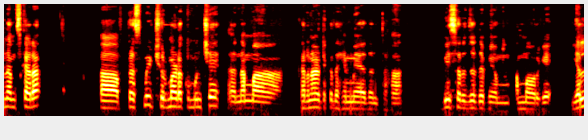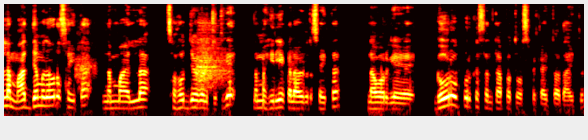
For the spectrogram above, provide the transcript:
ನಮಸ್ಕಾರ. ಪ್ರೆಸ್ ಮೀಟ್ ಶುರು ಮಾಡೋಕ್ಕೂ ಮುಂಚೆ ನಮ್ಮ ಕರ್ನಾಟಕದ ಹೆಮ್ಮೆಯಾದಂತಹ ಬಿ ಸರೋಜದೇವಿ ಅಮ್ಮ- ಅವ್ರಿಗೆ ಎಲ್ಲ ಮಾಧ್ಯಮದವರು ಸಹಿತ, ನಮ್ಮ ಎಲ್ಲ ಸಹೋದ್ಯೋಗಿಗಳ ಜೊತೆಗೆ, ನಮ್ಮ ಹಿರಿಯ ಕಲಾವಿದರು ಸಹಿತ ನಾವು ಅವ್ರಿಗೆ ಗೌರವಪೂರ್ವಕ ಸಂತಾಪ ತೋರಿಸ್ಬೇಕಾಯ್ತು, ಅದಾಯ್ತು.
